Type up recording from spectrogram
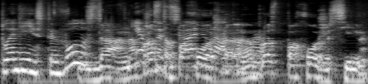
блондинистые волосы. Да, она просто похожа. одинаковая. Она просто похожа сильно.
